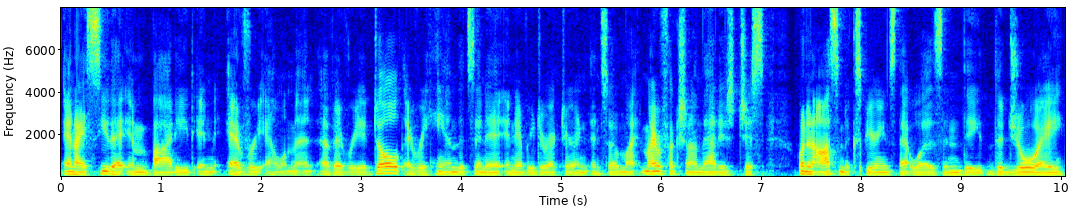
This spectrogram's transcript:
And I see that embodied in every element of every adult, every hand that's in it, and every director. And, and so my, my reflection on that is just what an awesome experience that was and the, the joy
